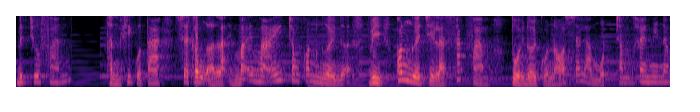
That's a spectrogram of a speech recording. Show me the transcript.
Đức Chúa phán thần khí của ta sẽ không ở lại mãi mãi trong con người nữa vì con người chỉ là xác phàm, tuổi đời của nó sẽ là 120 năm.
